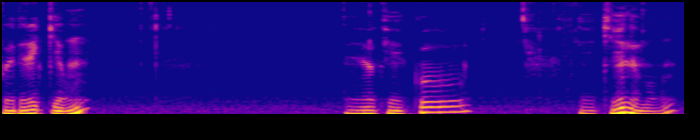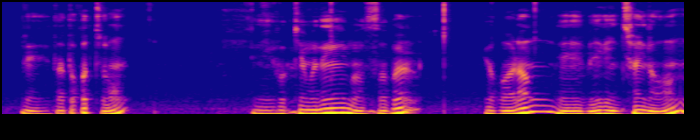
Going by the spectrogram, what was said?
보여드릴게요. 네, 이렇게 있고 네, 뒤에는 뭐, 네, 다 똑같죠. 네, 포켓몬의 몬스터블 요거랑 네, 메이드 인 차이나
